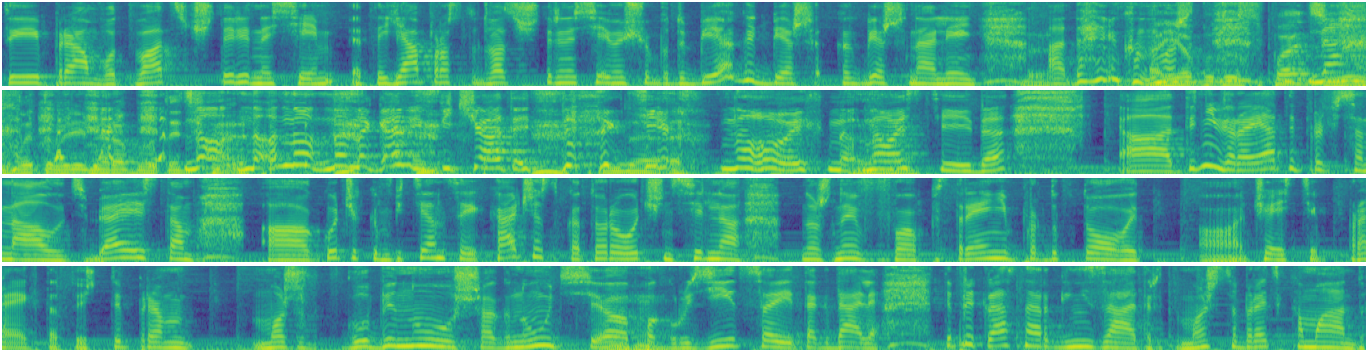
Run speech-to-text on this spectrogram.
Ты прям вот 24 на 7. Это я просто 24 на 7 еще буду бегать, беш, как бешеный олень. Да. А Даник, он а может... я буду спать да. и в это время работать. Но, но, но, но ногами печатать текст новых новостей, да? А, ты невероятный профессионал, у тебя есть там а, куча компетенций и качеств, которые очень сильно нужны в построении продуктовой а, части проекта. То есть ты прям можешь в глубину шагнуть, uh-huh. погрузиться и так далее. Ты прекрасный организатор, ты можешь собрать команду.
